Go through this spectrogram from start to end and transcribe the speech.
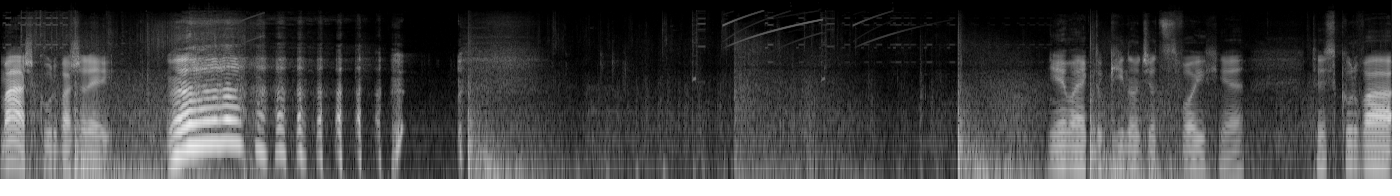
Masz, kurwa, żrej. Nie ma jak to ginąć od swoich, nie? To jest kurwa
